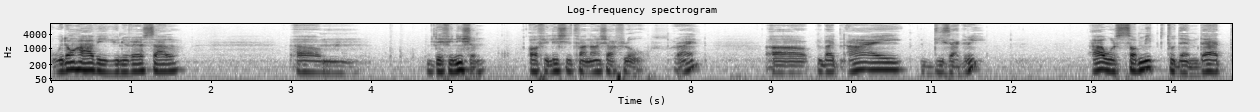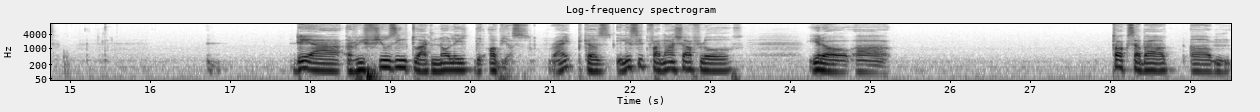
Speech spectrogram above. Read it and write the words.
we don't have a universal um, definition of illicit financial flows, right? Uh, but I disagree. I will submit to them that they are refusing to acknowledge the obvious, right? Because illicit financial flows, you know, uh, talks about um,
